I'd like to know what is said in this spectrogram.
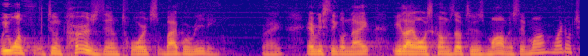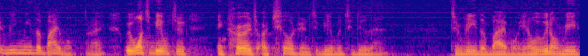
We want to encourage them towards Bible reading, right? Every single night, Eli always comes up to his mom and say, "Mom, why don't you read me the Bible?" Right? We want to be able to encourage our children to be able to do that to read the Bible. You know, we, we don't read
